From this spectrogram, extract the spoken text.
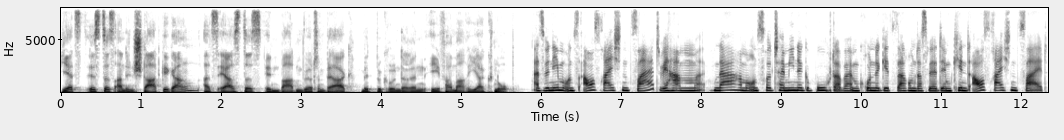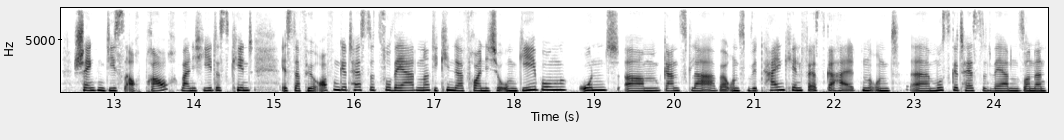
Jetzt ist es an den Start gegangen, als erstes in Baden-Württemberg mit Begründung Gründerin Eva Maria Knob. Also wir nehmen uns ausreichend Zeit. Wir haben, da haben wir unsere Termine gebucht, aber im Grunde geht es darum, dass wir dem Kind ausreichend Zeit schenken, die es auch braucht, weil nicht jedes Kind ist dafür offen getestet zu werden. Die kinderfreundliche Umgebung und ähm, ganz klar, bei uns wird kein Kind festgehalten und äh, muss getestet werden, sondern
